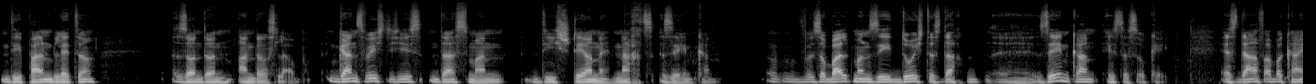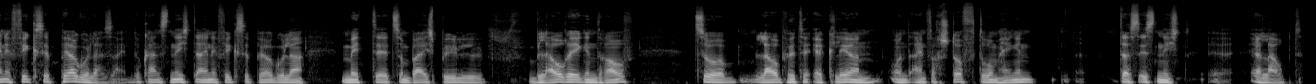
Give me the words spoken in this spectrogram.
die Palmblätter, sondern anderes Laub. Ganz wichtig ist, dass man die Sterne nachts sehen kann. Sobald man sie durch das Dach äh, sehen kann, ist das okay. Es darf aber keine fixe Pergola sein. Du kannst nicht eine fixe Pergola mit äh, zum Beispiel Blauregen drauf. zur Laubhütte erklären und einfach Stoff drum hängen, das ist nicht äh, erlaubt.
